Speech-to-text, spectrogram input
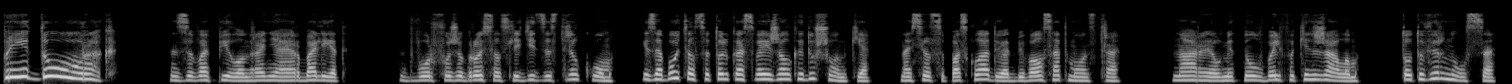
«Придурок!» — завопил он, роняя арбалет. Дворф уже бросил следить за стрелком и заботился только о своей жалкой душонке, носился по складу и отбивался от монстра. Нарейл метнул в эльфа кинжалом. Тот увернулся,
